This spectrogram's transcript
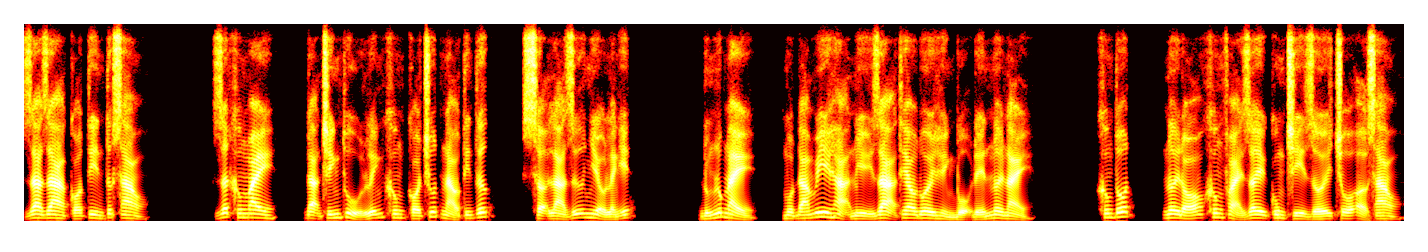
Gia Gia có tin tức sao? Rất không may, đạn chính thủ lĩnh không có chút nào tin tức, sợ là giữ nhiều lành ít. Đúng lúc này, một đám y hạ nhị dạ theo đuôi hình bộ đến nơi này. Không tốt, nơi đó không phải dây cung chi giới chỗ ở sao.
